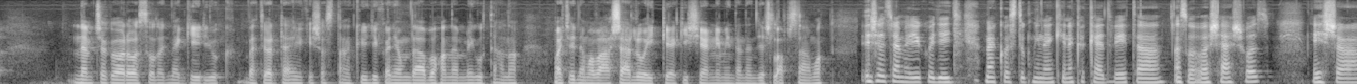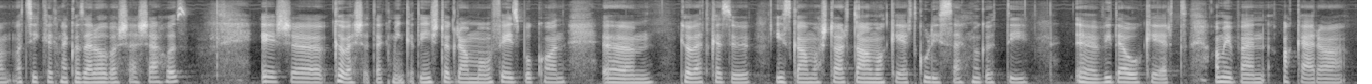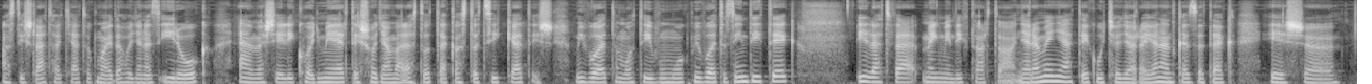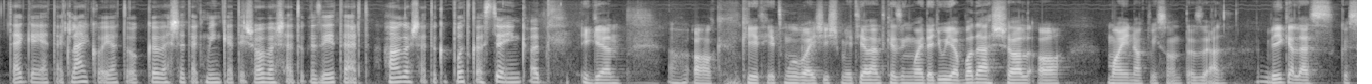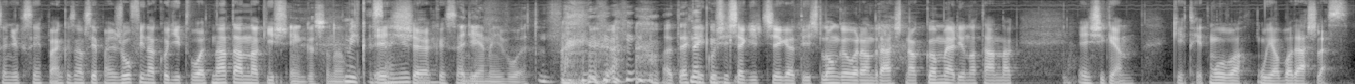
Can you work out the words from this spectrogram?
nem csak arról szól, hogy megírjuk, betörteljük, és aztán küldjük a nyomdába, hanem még utána, vagy hogy nem a vásárlóig kell kísérni minden egyes lapszámot. És hát reméljük, hogy így meghoztuk mindenkinek a kedvét a, az olvasáshoz, és a, a cikkeknek az elolvasásához. És ö, kövessetek minket Instagramon, Facebookon, ö, következő izgalmas tartalmakért, kulisszák mögötti videókért, amiben akár a, azt is láthatjátok majd, ahogyan az írók elmesélik, hogy miért és hogyan választották azt a cikket, és mi volt a motivumok, mi volt az indíték, illetve még mindig tart a nyereményjáték, úgyhogy arra jelentkezzetek, és teggeljetek, lájkoljatok, kövessetek minket, és olvassátok az étert, hallgassátok a podcastjainkat. Igen, a, két hét múlva is ismét jelentkezünk majd egy újabb adással, a mainak viszont ezzel vége lesz. Köszönjük szépen, köszönöm szépen Zsófinak, hogy itt volt, Nátánnak is, Én köszönöm. Mi köszönjük. és igen. Egy köszönjük élmény volt. a technikusi Nekünk is. segítséget is Longaur Andrásnak, Kammer Jonatánnak, és igen, két hét múlva újabb adás lesz.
